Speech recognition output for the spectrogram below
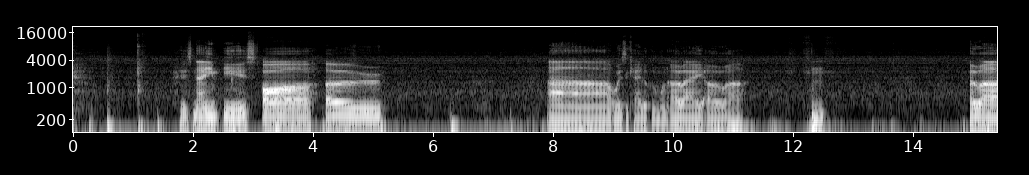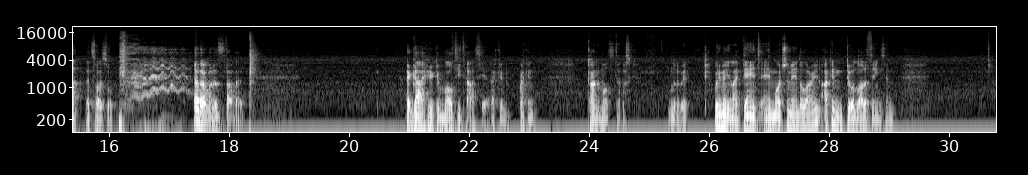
his name is R O. Uh, where's the K looking one? O A O. Uh, hmm. Oh, uh, that's what I saw. I don't want to stop it. A guy who can multitask. Yeah, I can. I can kind of multitask a little bit. What do you mean, like dance and watch The Mandalorian? I can do a lot of things, and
